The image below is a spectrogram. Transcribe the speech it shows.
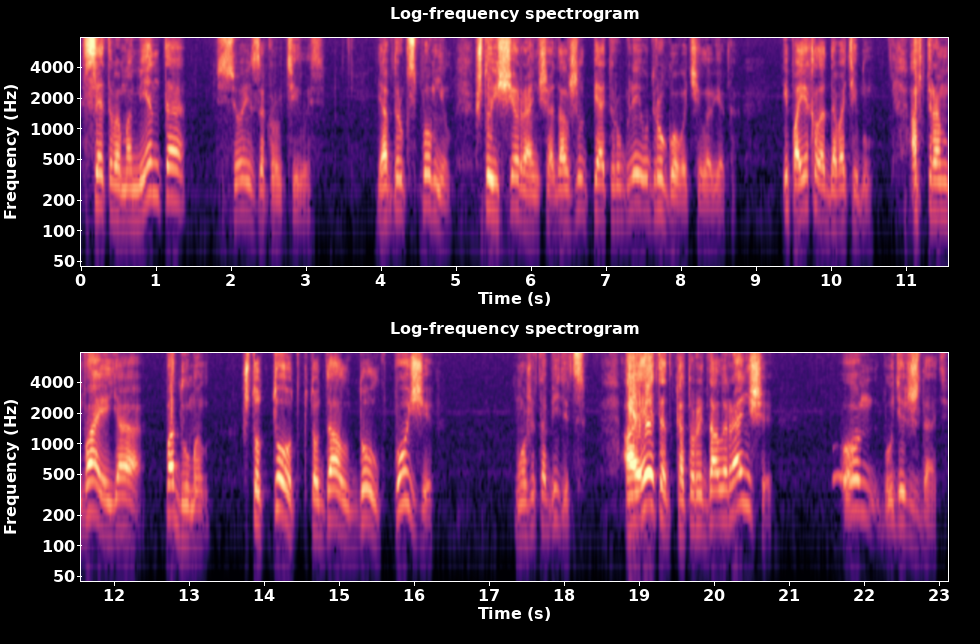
С этого момента все и закрутилось. Я вдруг вспомнил, что еще раньше одолжил 5 рублей у другого человека и поехал отдавать ему. А в трамвае я подумал, что тот, кто дал долг позже, может обидеться. А этот, который дал раньше, он будет ждать.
